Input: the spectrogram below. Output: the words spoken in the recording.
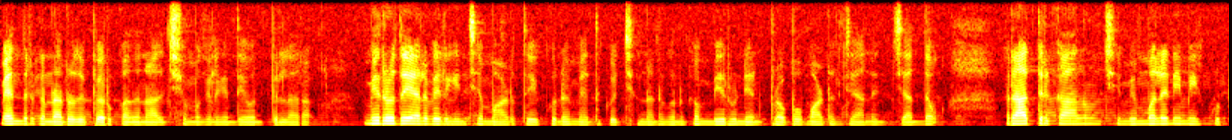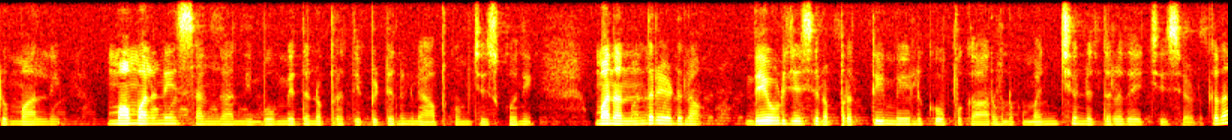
మీ అందరికీ నా హృదయ పేరు కొందనాలు చిమ్మగలిగిన దేవుని పిల్లరా మీ హృదయాలు వెలిగించే మాటతో ఎక్కువ మీదకి వచ్చినాను కనుక మీరు నేను ప్రభు మాటలు ధ్యానం చేద్దాం రాత్రి కాలం నుంచి మిమ్మల్ని మీ కుటుంబాలని మమ్మల్ని సంఘాన్ని భూమి మీద ఉన్న ప్రతి బిడ్డను జ్ఞాపకం చేసుకొని మనందరి ఎడల దేవుడు చేసిన ప్రతి మేలుకు ఉపకారమునకు మంచి నిద్ర దయచేశాడు కదా?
